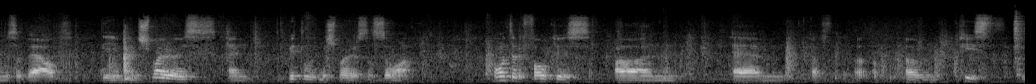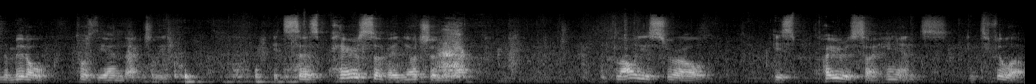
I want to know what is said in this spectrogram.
time is about the Mishmaris and Bittul Mishmeres and so on. I wanted to focus on um, a, a, a, piece in the middle, towards the end actually. It says, Persa v'nyotshel Klal Yisrael is Pyrus our hands in tefillah,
